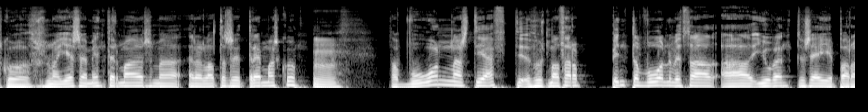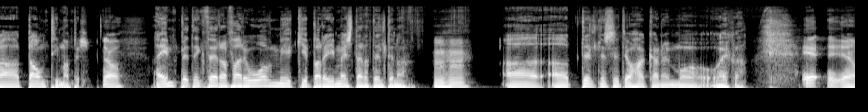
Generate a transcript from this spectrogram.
sko, svona ég sem Inder maður sem að er að láta sig dreyma sko mm. þá vonast ég eftir, þú veist, maður þarf að binda vonum við það að Juventus eigi bara dántímabil Já. Að einbytting þeirra fari of mikið bara í meistaradeildina. Mm að, að deildin sitja á hakanum og, og eitthvað. E, e, Já,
